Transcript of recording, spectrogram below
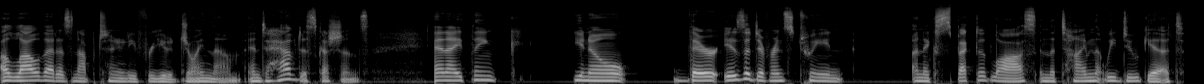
allow that as an opportunity for you to join them and to have discussions. And I think, you know, there is a difference between an expected loss and the time that we do get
